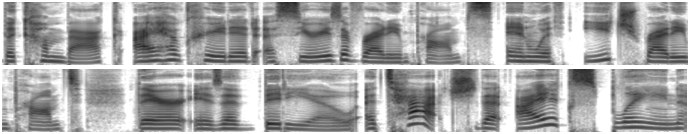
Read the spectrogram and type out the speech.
the comeback, I have created a series of writing prompts, and with each writing prompt, there is a video attached that I explain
